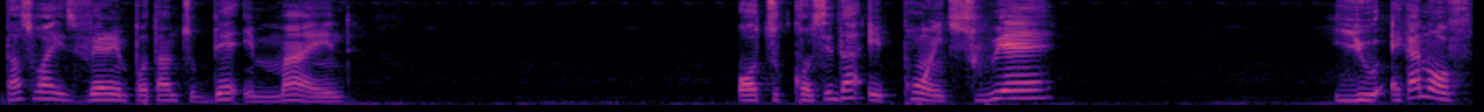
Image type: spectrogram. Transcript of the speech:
that's why it's very important to bear in mind or to consider a point where you a kind of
